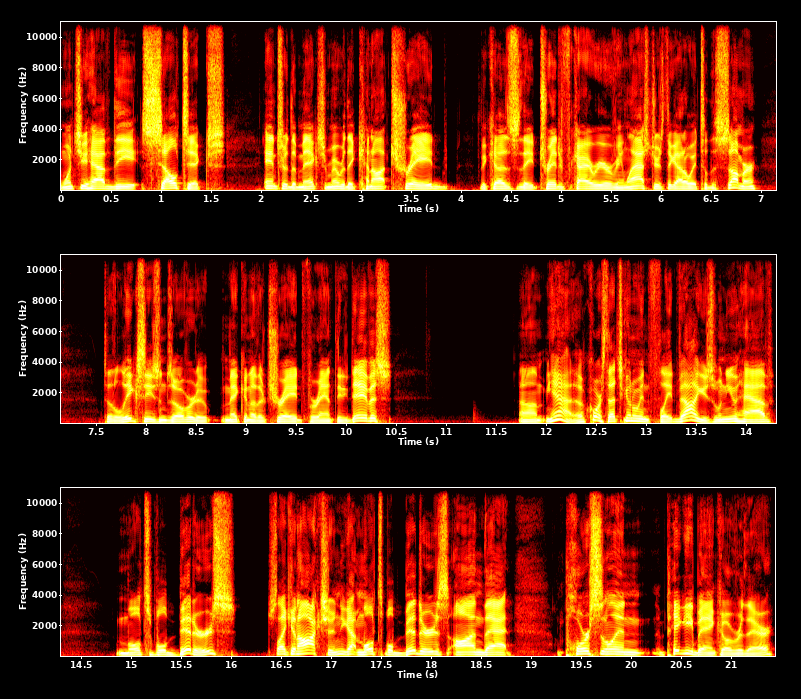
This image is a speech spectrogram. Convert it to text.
once you have the Celtics enter the mix, remember they cannot trade because they traded for Kyrie Irving last year, so they got to wait till the summer, till the league season's over to make another trade for Anthony Davis. Um, yeah, of course, that's going to inflate values when you have multiple bidders. It's like an auction. You got multiple bidders on that porcelain piggy bank over there.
